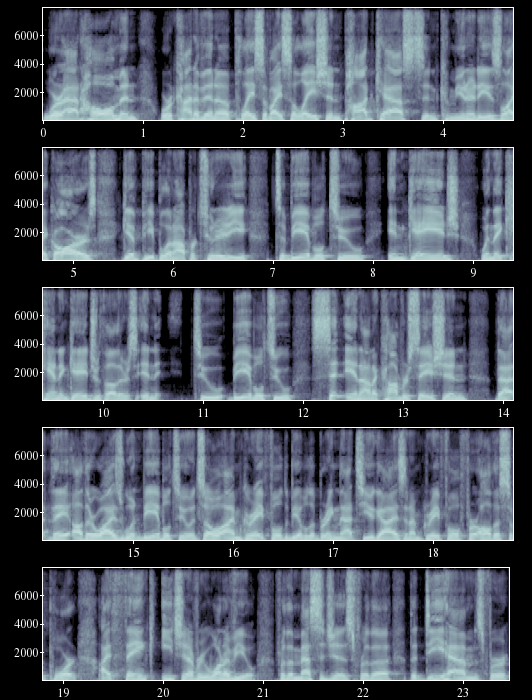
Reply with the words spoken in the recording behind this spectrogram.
we're at home and we're kind of in a place of isolation, podcasts and communities like ours give people an opportunity to be able to engage when they can't engage with others. In to be able to sit in on a conversation that they otherwise wouldn't be able to. And so I'm grateful to be able to bring that to you guys and I'm grateful for all the support. I thank each and every one of you for the messages, for the the DMs, for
